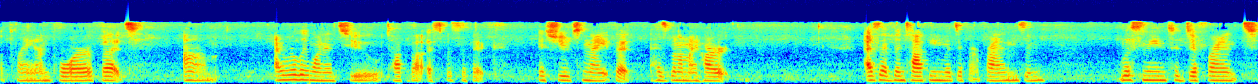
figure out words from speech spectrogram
a plan for. But um, I really wanted to talk about a specific issue tonight that has been on my heart as I've been talking with different friends and listening to different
